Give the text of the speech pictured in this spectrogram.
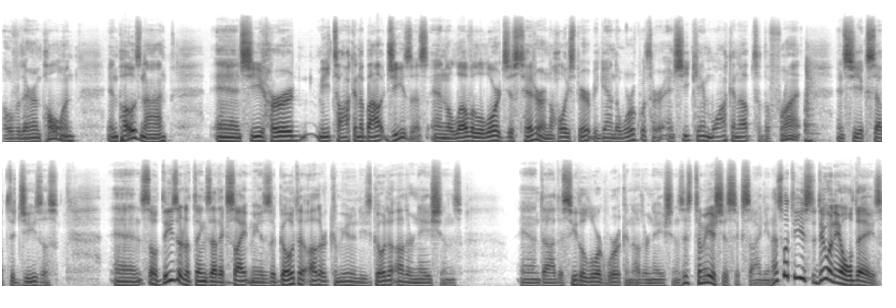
over there in Poland, in Poznan. And she heard me talking about Jesus, and the love of the Lord just hit her, and the Holy Spirit began to work with her. And she came walking up to the front, and she accepted Jesus. And so these are the things that excite me: is to go to other communities, go to other nations, and uh, to see the Lord work in other nations. This, to me, it's just exciting. That's what they used to do in the old days.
